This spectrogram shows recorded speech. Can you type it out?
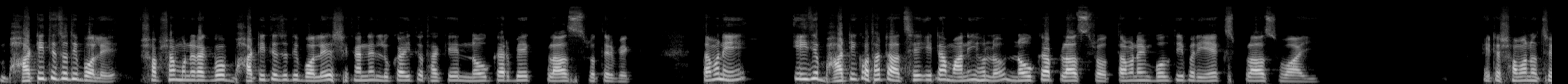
ভাটিতে যদি বলে, সবসময় মনে রাখব, ভাটিতে যদি বলে, সেখানে লুকায়িত থাকে নৌকার বেগ প্লাস স্রোতের বেগ। তার মানে এই যে ভাটি কথাটা আছে, এটা মানেই হলো নৌকা প্লাস স্রোত। তার মানে আমি বলতেই পারি এক্স প্লাস ওয়াই এটা সমান হচ্ছে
